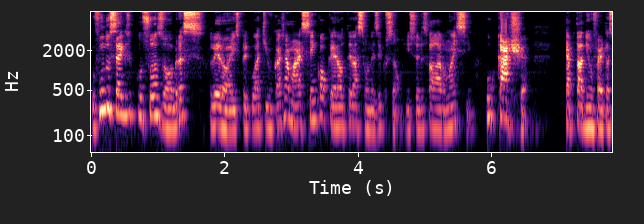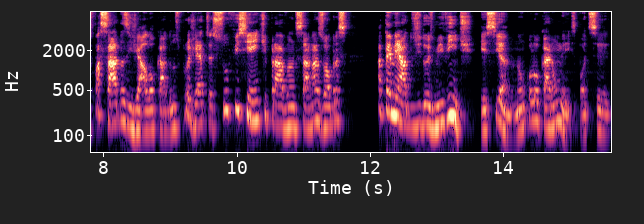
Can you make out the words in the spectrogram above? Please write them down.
O fundo segue com suas obras, Leroy Especulativo Cajamar, sem qualquer alteração na execução. Isso eles falaram lá em cima. O caixa captado em ofertas passadas e já alocado nos projetos, é suficiente para avançar nas obras até meados de 2020, esse ano. Não colocaram um mês, pode ser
